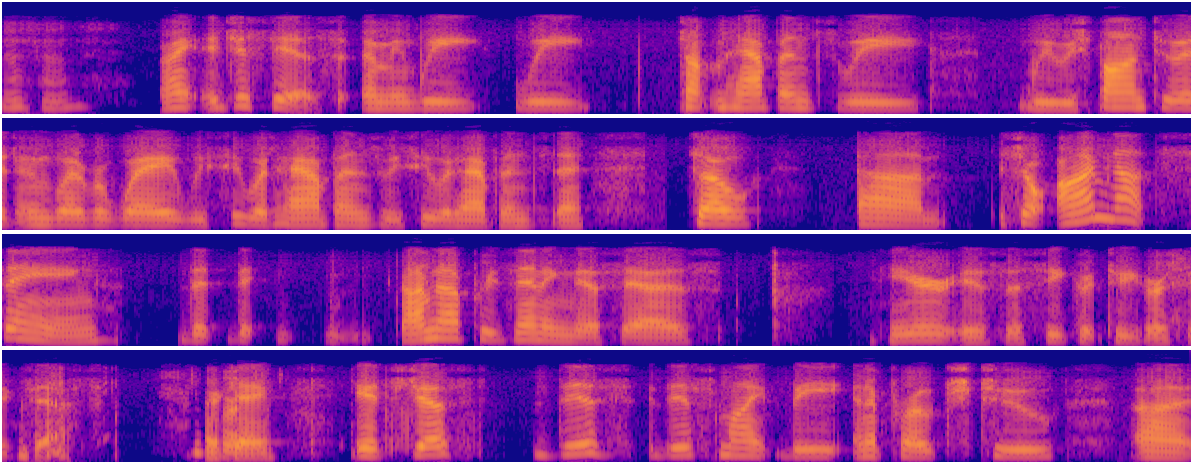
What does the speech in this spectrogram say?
Mhm. Right? It just is. I mean, we we something happens, we we respond to it in whatever way, we see what happens, we see what happens. Uh, so um so I'm not saying that, that I'm not presenting this as here is the secret to your success. Okay, right. it's just this. This might be an approach to uh,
